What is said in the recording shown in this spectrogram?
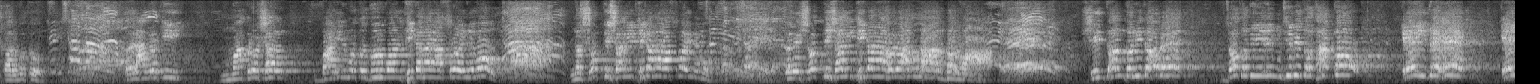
তো তাহলে আমরা কি মাকড়সার বাড়ির মতো দুর্বল ঠিকানায় আশ্রয় নেব? না শক্তিশালী ঠিকানায় আশ্রয় নেব? তাহলে শক্তিশালী ঠিকানা হলো আল্লাহর দরবার। সিদ্ধান্ত নিতে হবে, যতদিন জীবিত থাকব, এই দেহে, এই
